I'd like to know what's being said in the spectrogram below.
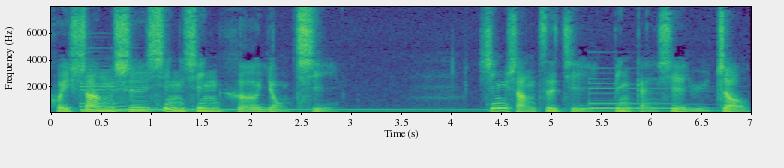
会丧失信心和勇气。欣赏自己并感谢宇宙。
